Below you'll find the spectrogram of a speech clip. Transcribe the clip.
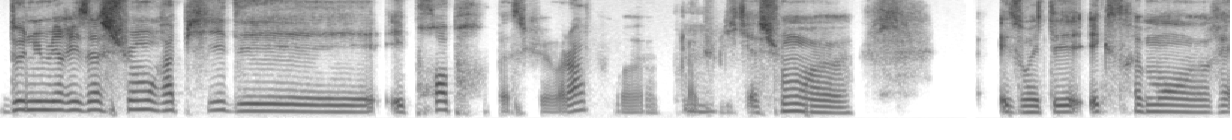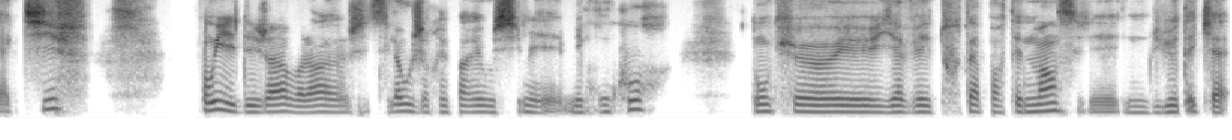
de numérisation rapide et, propre, parce que voilà, pour, la mmh. publication, ils ont été extrêmement réactifs. Oui, déjà, voilà, c'est là où j'ai préparé aussi mes, mes concours. Donc, il y avait tout à portée de main. C'est une bibliothèque qui a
